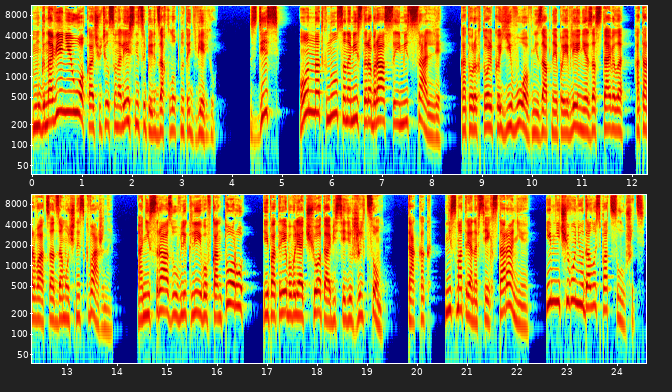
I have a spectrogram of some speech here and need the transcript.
мгновение ока очутился на лестнице перед захлопнутой дверью. Здесь он наткнулся на мистера Брасса и мисс Салли, которых только его внезапное появление заставило оторваться от замочной скважины. Они сразу увлекли его в контору и потребовали отчета о беседе с жильцом, так как, несмотря на все их старания, им ничего не удалось подслушать.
